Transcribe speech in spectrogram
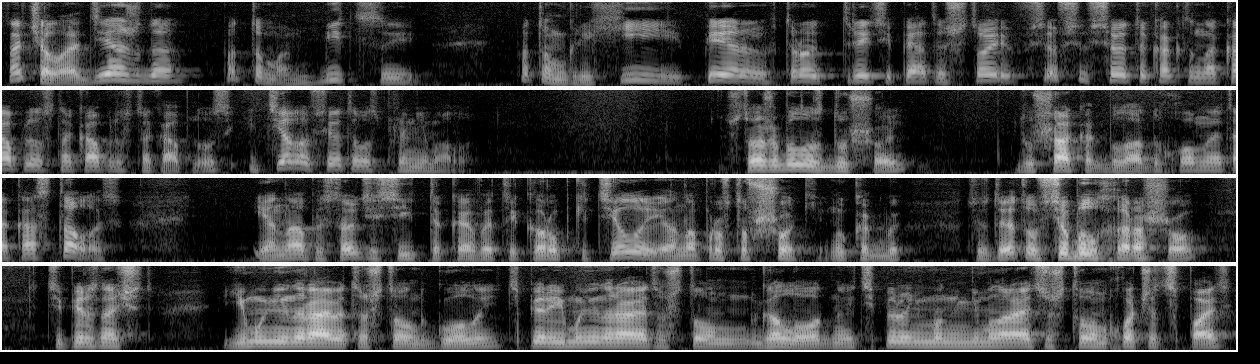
Сначала одежда, потом амбиции, потом грехи, первый, второй, третий, пятый, шестой. Все, все, все это как-то накапливалось, накапливалось, накапливалось. И тело все это воспринимало. Что же было с душой? Душа как была духовная, так и осталась. И она, представьте, сидит такая в этой коробке тела, и она просто в шоке. Ну, как бы, то есть до этого все было хорошо. Теперь, значит, ему не нравится, что он голый. Теперь ему не нравится, что он голодный. Теперь ему не нравится, что он хочет спать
